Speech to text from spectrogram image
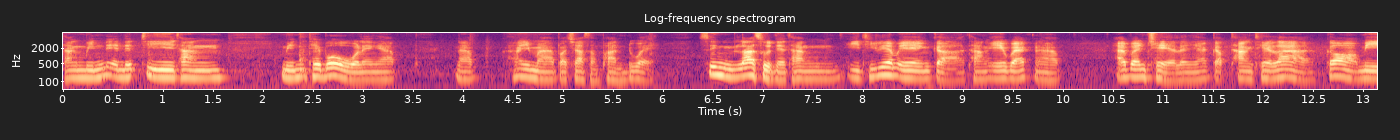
ทาง Mint NFT ทาง Mint Table อะไรเงี้ยครับนะครับให้มาประชาสัมพันธ์ด้วย ซึ่งล่าสุดเนี่ยทาง Ethereum เองกับทาง AVAX นะครับ Avalanche อะไรเงี้ยกับทาง Terra ก็มี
